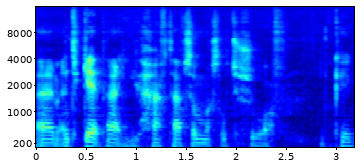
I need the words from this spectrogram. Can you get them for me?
Um, and to get that, you have to have some muscle to show off. Okay.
